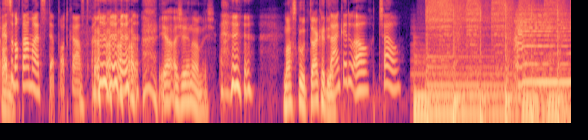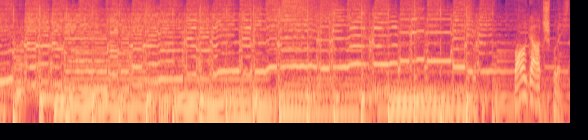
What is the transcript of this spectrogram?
weißt du noch damals, der Podcast? Ja, ich erinnere mich. Mach's gut. Danke dir. Danke, du auch. Ciao. Borgard spricht.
